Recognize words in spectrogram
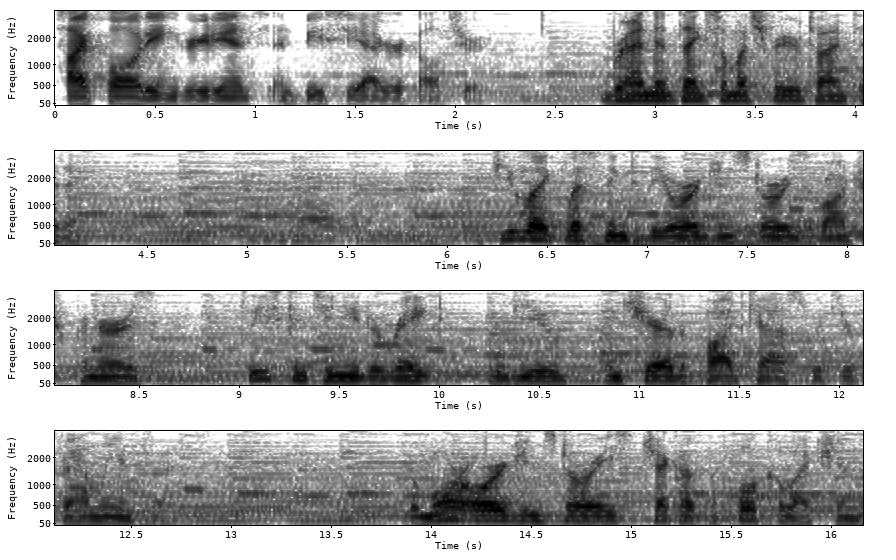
high quality ingredients and BC agriculture. Brandon, thanks so much for your time today. If you like listening to the origin stories of entrepreneurs, please continue to rate, review, and share the podcast with your family and friends. For more origin stories, check out the full collection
